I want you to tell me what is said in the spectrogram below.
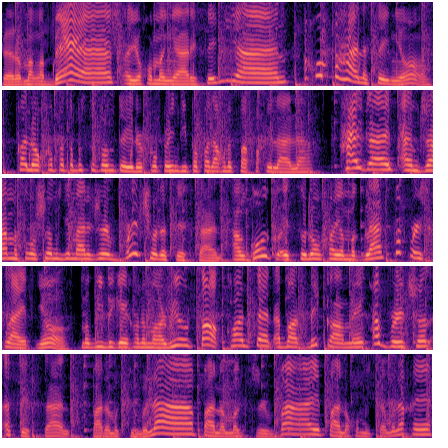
Pero mga besh, ayoko mangyari sa inyo yan. Ako bahala sa inyo. Kaloka pa tapos na tong trailer ko pero hindi pa pala ako nagpapakilala. Hi guys, I'm Jam, a social media manager, virtual assistant. Ang goal ko is tulong kayo mag-land sa first client nyo. Magbibigay ko ng mga real talk content about becoming a virtual assistant. Paano magsimula, paano mag-survive, paano kumita malaki.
